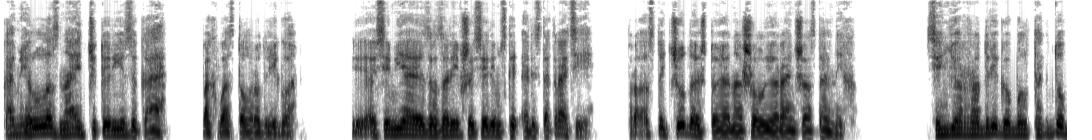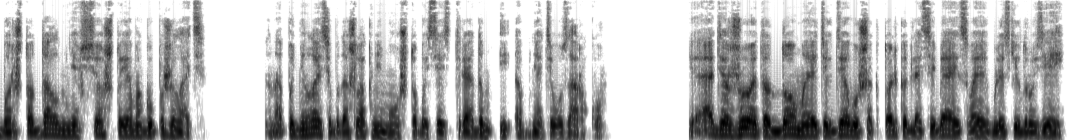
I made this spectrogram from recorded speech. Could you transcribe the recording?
«Камилла знает четыре языка», — похвастал Родриго. «Ее семья из разорившейся римской аристократии. Просто чудо, что я нашел ее раньше остальных». Сеньор Родриго был так добр, что дал мне все, что я могу пожелать. Она поднялась и подошла к нему, чтобы сесть рядом и обнять его за руку. «Я держу этот дом и этих девушек только для себя и своих близких друзей».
